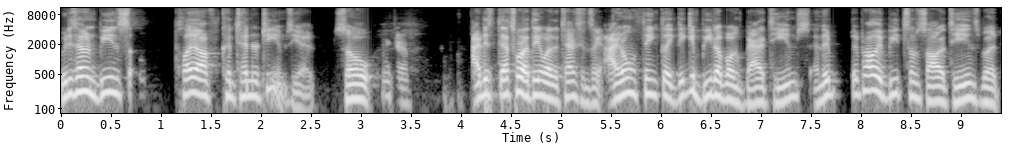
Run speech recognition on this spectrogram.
We just haven't beaten s- playoff contender teams yet. So Okay. I just that's what I think about the Texans. Like I don't think like they can beat up on bad teams, and they they probably beat some solid teams, but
